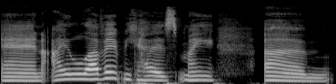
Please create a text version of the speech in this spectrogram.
and I love it because my um,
